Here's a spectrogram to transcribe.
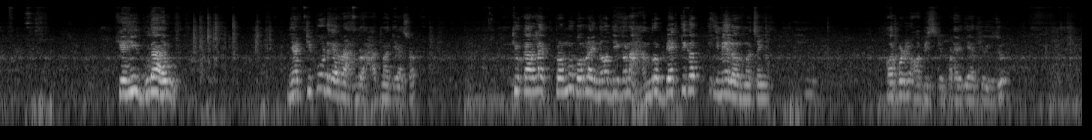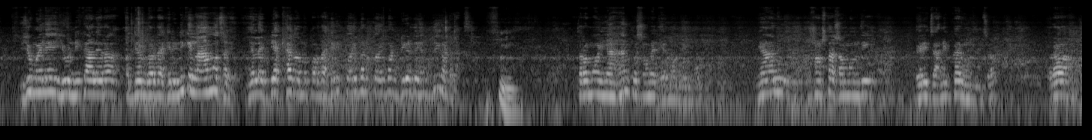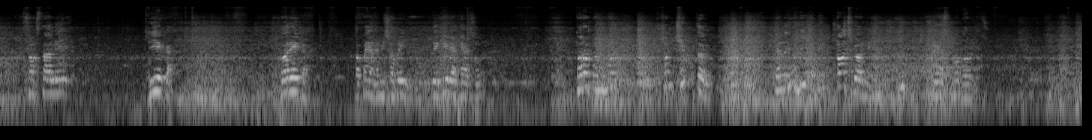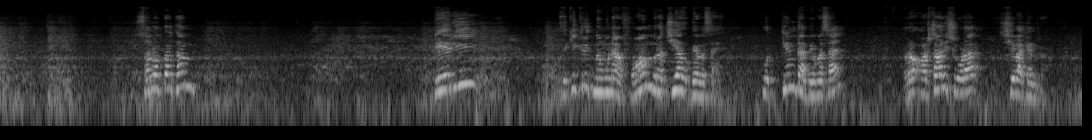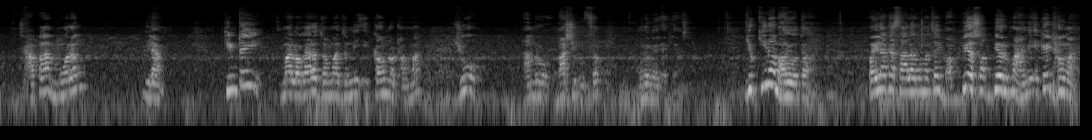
केही बुदाहरू यहाँ टिपोट गरेर हाम्रो हातमा दिएको छ त्यो कार्यालय प्रमुखहरूलाई नदिकन हाम्रो व्यक्तिगत इमेलहरूमा चाहिँ कर्पोरेट अफिसले पठाइदिएको थियो हिजो। हिजो मैले यो निकालेर अध्ययन गर्दाखेरि निकै लामो छ यो। यसलाई व्याख्या गर्नु पर्दाखेरि करिबन करिबन डेढदेखि दुई घन्टा लाग्छ। तर म यहाँको समय धेर दिन्न यहाँहरू संस्था सम्बन्धी धेरै जानकार हुनुहुन्छ र संस्थाले लिएका गरेका तपाईँ हामी सबै देखिरहेका छौँ। तर पनि म संक्षिप्त रूपमा त्यसलाई अलिकति टच गर्ने प्रयास म गर्दछु। सर्वप्रथम डेरी एकीकृत नमुना फर्म र चिया व्यवसायको तिनवटा व्यवसाय र अडचालिसवटा सेवा केन्द्र झापा मोरङ इलाम। तिनटैमा लगाएर जम्मा जम्मी एकाउन्न ठाउँमा यो हाम्रो वार्षिक उत्सव हुन गइरहेको छ। यो किन भयो त? पहिलाका सालहरूमा चाहिँ भव्य सभ्य रूपमा हामी एकै ठाउँमा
